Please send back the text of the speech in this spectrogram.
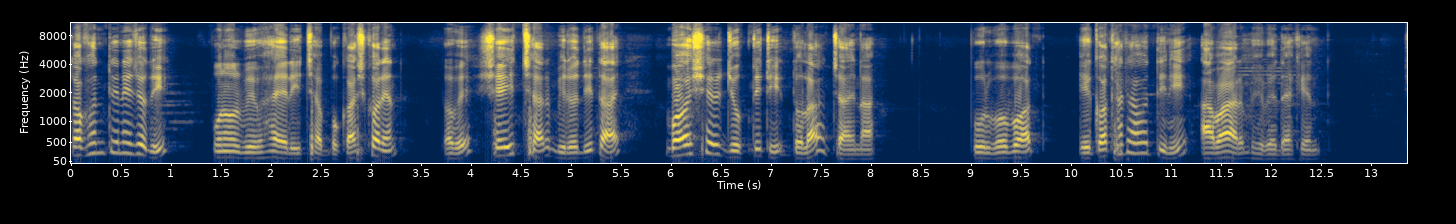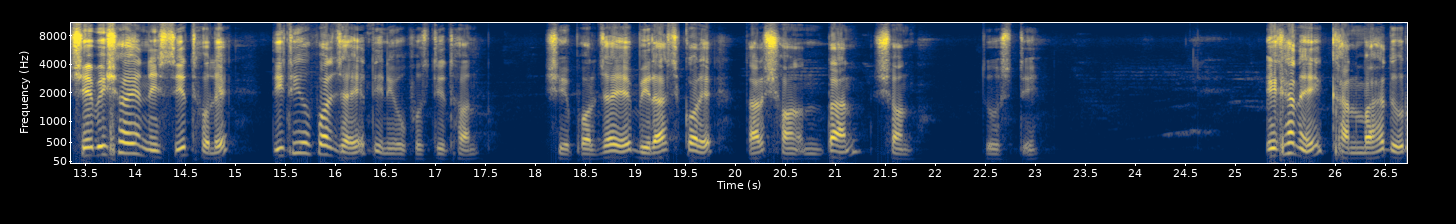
তখন তিনি যদি পুনর্বিবাহের ইচ্ছা প্রকাশ করেন, তবে সেই ইচ্ছার বিরোধিতায় বয়সের যুক্তিটি তোলা যায় না। পূর্ববৎ এ কথাটাও তিনি আবার ভেবে দেখেন। সে বিষয়ে নিশ্চিত হলে তৃতীয় পর্যায়ে তিনি উপস্থিত হন। সে পর্যায়ে বিরাজ করে তার সন্তান সন্তুষ্টি এখানে খান বাহাদুর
